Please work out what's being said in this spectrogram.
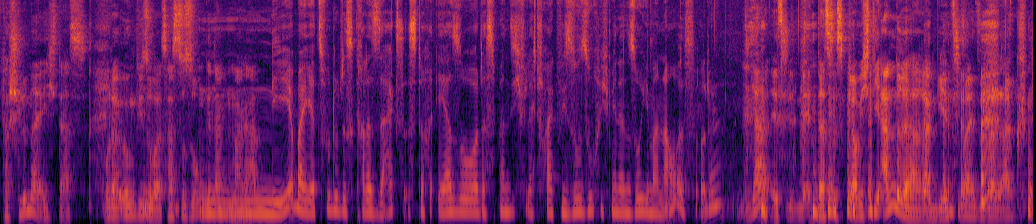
verschlimmere ich das? Oder irgendwie sowas. Hast du so einen Gedanken mal gehabt? Nee, aber jetzt, wo du das gerade sagst, ist doch eher so, dass man sich vielleicht fragt, wieso suche ich mir denn so jemanden aus, oder? Ja, ist, das ist, glaube ich, die andere Herangehensweise daran. Oh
